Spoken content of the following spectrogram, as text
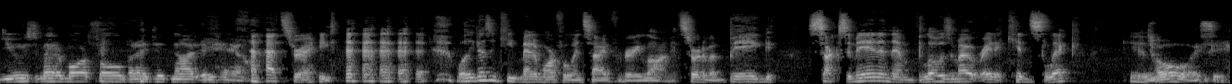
used Metamorpho, but I did not inhale. That's right. well, he doesn't keep Metamorpho inside for very long. It's sort of a big sucks him in and then blows him out right at Kid Slick. Ew. Oh, I see.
